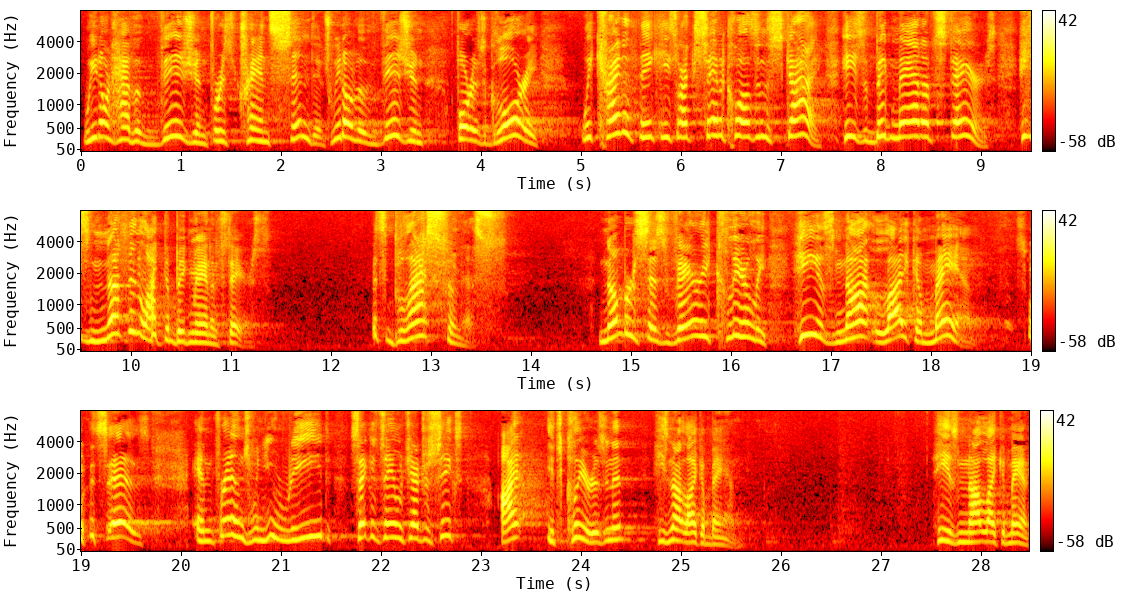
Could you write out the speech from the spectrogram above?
We don't have a vision for His transcendence. We don't have a vision for His glory. We kind of think He's like Santa Claus in the sky. He's the big man upstairs. He's nothing like the big man upstairs. It's blasphemous. Numbers says very clearly, he is not like a man. That's what it says. And friends, when you read 2 Samuel chapter 6, I, it's clear, isn't it? He's not like a man. He is not like a man.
